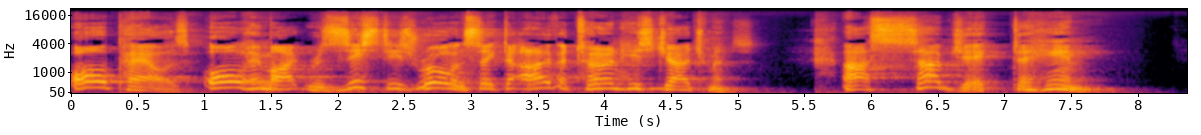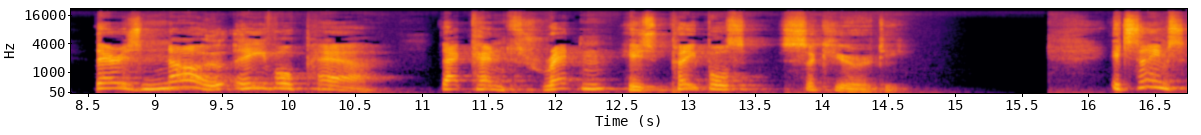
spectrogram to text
all powers, all who might resist his rule and seek to overturn his judgments are subject to him. There is no evil power that can threaten his people's security. It seems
